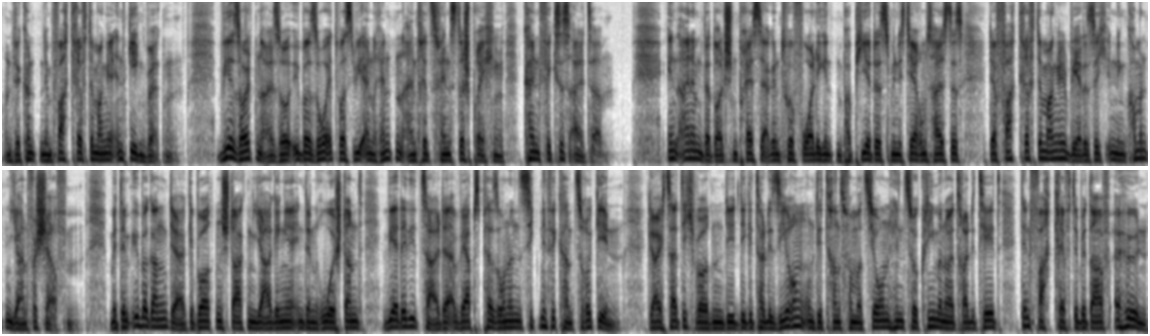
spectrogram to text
Und wir könnten dem Fachkräftemangel entgegenwirken. Wir sollten also über so etwas wie ein Renteneintrittsfenster sprechen, kein fixes Alter. In einem der deutschen Presseagentur vorliegenden Papier des Ministeriums heißt es, der Fachkräftemangel werde sich in den kommenden Jahren verschärfen. Mit dem Übergang der geburtenstarken Jahrgänge in den Ruhestand werde die Zahl der Erwerbspersonen signifikant zurückgehen. Gleichzeitig würden die Digitalisierung und die Transformation hin zur Klimaneutralität den Fachkräftebedarf erhöhen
